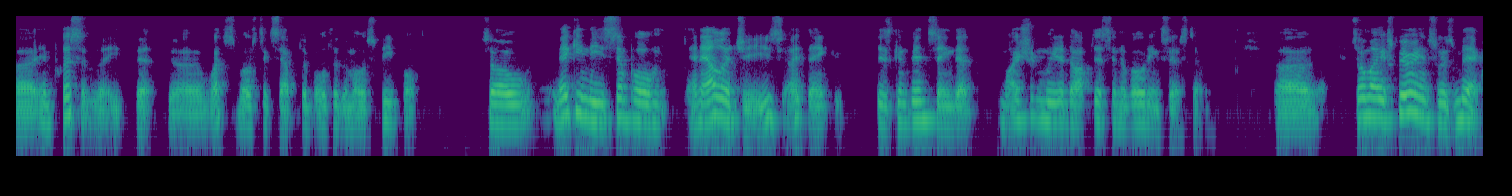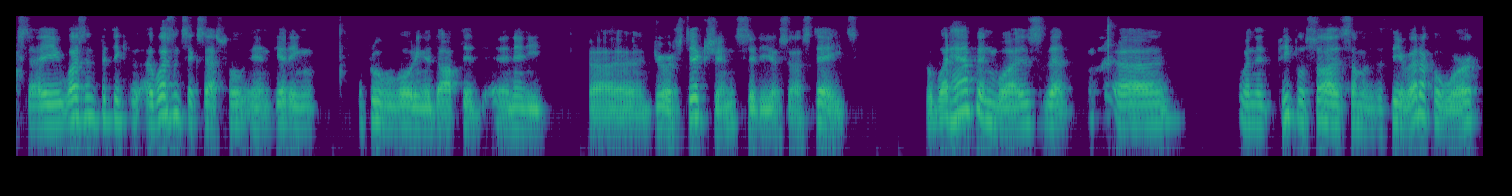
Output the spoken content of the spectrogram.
uh, implicitly, that uh, what's most acceptable to the most people. So making these simple analogies, I think, is convincing that why shouldn't we adopt this in a voting system? Uh, so my experience was mixed. I wasn't particular, I wasn't successful in getting approval voting adopted in any uh, jurisdiction, city or states. But what happened was that uh, when the people saw some of the theoretical work,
